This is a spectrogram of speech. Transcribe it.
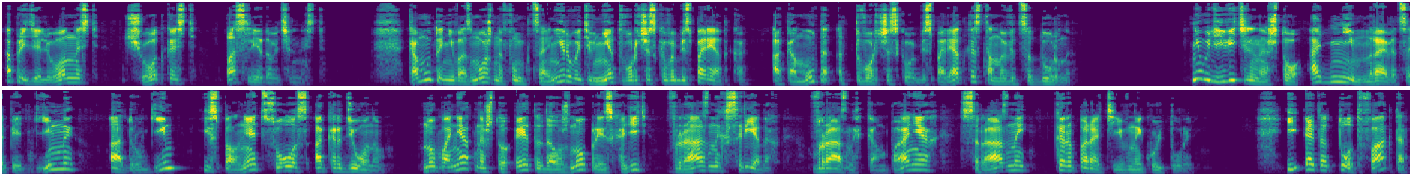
определенность, четкость, последовательность. Кому-то невозможно функционировать вне творческого беспорядка, а кому-то от творческого беспорядка становится дурно. Неудивительно, что одним нравится петь гимны, а другим исполнять соло с аккордеоном. Но понятно, что это должно происходить в разных средах, в разных компаниях с разной корпоративной культурой. И это тот фактор,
